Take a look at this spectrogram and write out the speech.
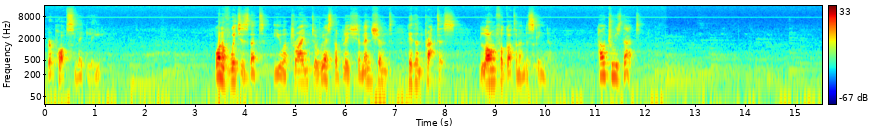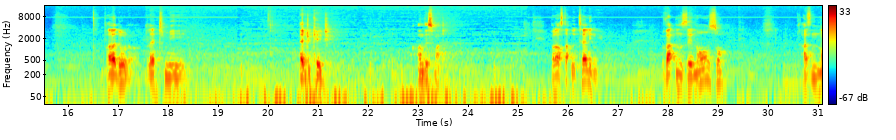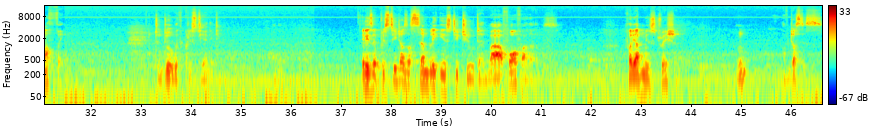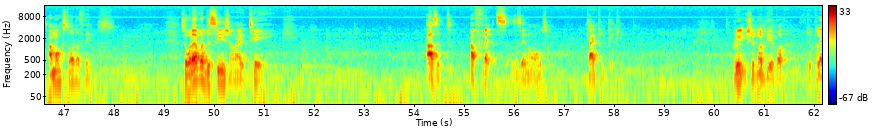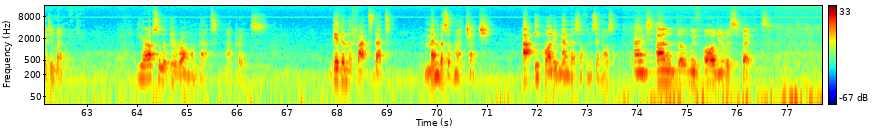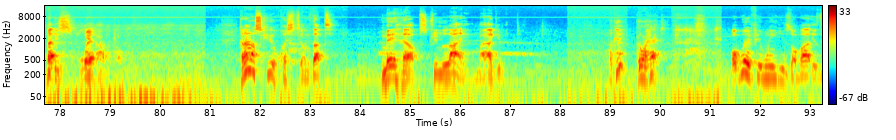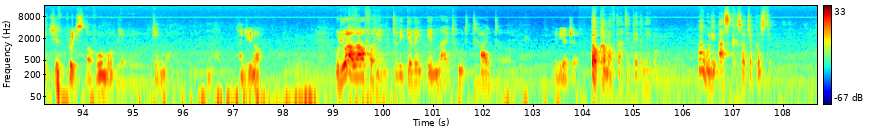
reports lately. One of which is that you are trying to re-establish an ancient heathen practice long forgotten in this kingdom. How true is that? Father Donald, let me educate you on this matter. But I'll start with telling you that Nze na Ozo has nothing to do with Christianity. It is a prestigious assembly instituted by our forefathers for the administration hmm, of justice, amongst other things. So whatever decision I take as it affects Zeno's title taking really should not be a bother to clergymen like you. You're absolutely wrong on that, my prince. Given the fact that members of my church are equally members of Nze na Ozo. And And uh, with all due respect, that is where I'm from. Can I ask you a question that may help streamline my argument? Okay, go ahead. Ogbuefi Nwunyi Zoba is the chief priest of Umunke Kingdom. And you know, would you allow for him to be given a knighthood title in your church? Oh, come off that, Ikedinaigbo. Why would you ask such a question?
